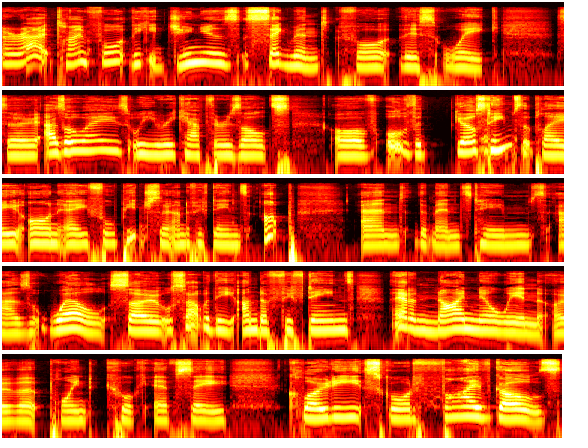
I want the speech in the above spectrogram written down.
All right, time for the juniors segment for this week. So, as always, we recap the results of all of the girls' teams that play on a full pitch, so under 15s up, and the men's teams as well. So, we'll start with the under 15s. They had a 9 0 win over Point Cook FC. Clody scored five goals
